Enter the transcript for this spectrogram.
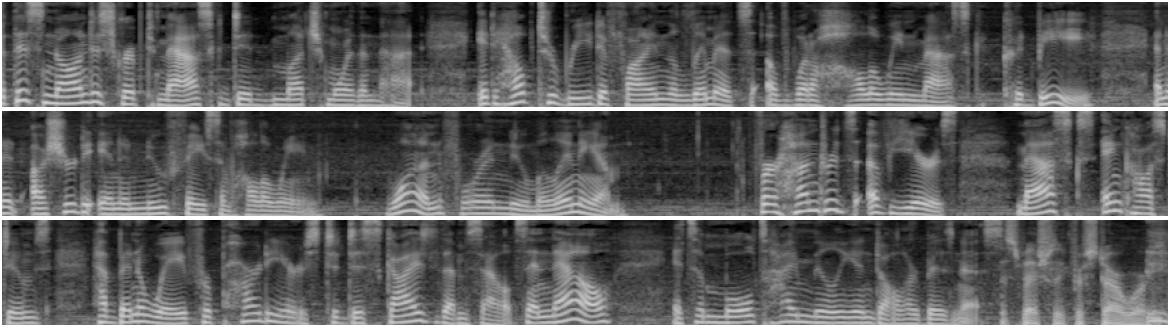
But this nondescript mask did much more than that. It helped to redefine the limits of what a Halloween mask could be, and it ushered in a new face of Halloween, one for a new millennium. For hundreds of years, masks and costumes have been a way for partiers to disguise themselves, and now it's a multi million dollar business. Especially for Star Wars.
